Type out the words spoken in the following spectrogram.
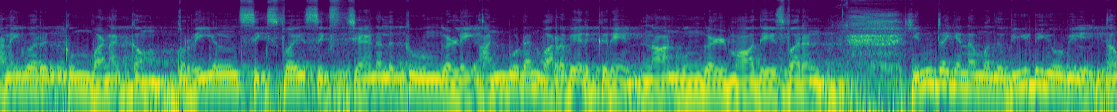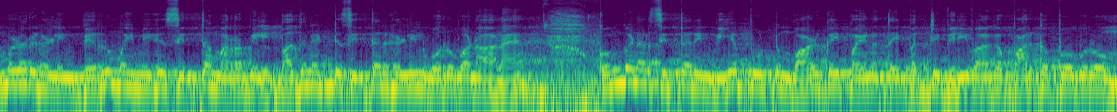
அனைவருக்கும் வணக்கம். ரியல் சிக்ஸ் ஃபைவ் சிக்ஸ் சேனலுக்கு உங்களை அன்புடன் வரவேற்கிறேன். நான் உங்கள் மாதேஸ்வரன். இன்றைய நமது வீடியோவில் தமிழர்களின் பெருமை மிகு சித்த மரபில் பதினெட்டு சித்தர்களில் ஒருவனான கொங்கணர் சித்தரின் வியப்பூட்டும் வாழ்க்கை பயணத்தை பற்றி விரிவாக பார்க்க போகிறோம்.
